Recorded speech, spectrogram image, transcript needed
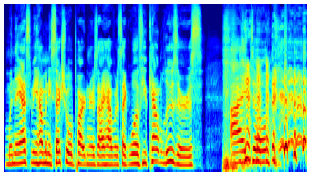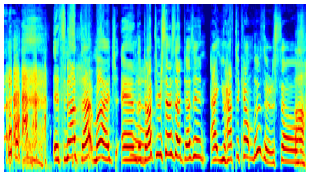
when they ask me how many sexual partners I have, it's like, well, if you count losers, I don't. it's not that much, and the doctor says that doesn't. Uh, you have to count losers. So, Ugh.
